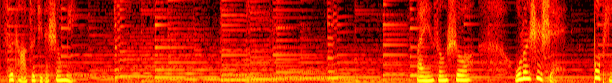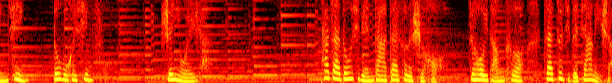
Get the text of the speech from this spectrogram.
思考自己的生命。白岩松说：“无论是谁，不平静都不会幸福。”深以为然。他在东西联大代课的时候，最后一堂课在自己的家里上，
